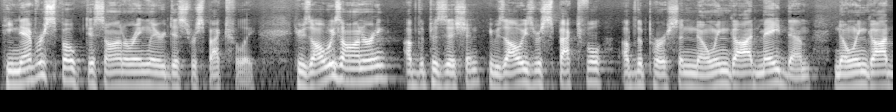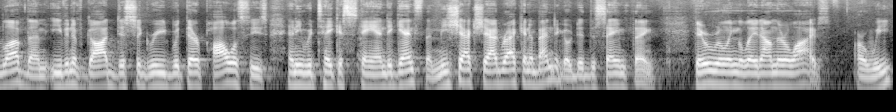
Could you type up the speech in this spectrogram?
He never spoke dishonoringly or disrespectfully. He was always honoring of the position. He was always respectful of the person, knowing God made them, knowing God loved them, even if God disagreed with their policies, and he would take a stand against them. Meshach, Shadrach, and Abednego did the same thing. They were willing to lay down their lives. Are we?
